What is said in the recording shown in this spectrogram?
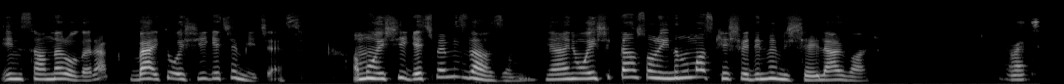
insanlar olarak belki o eşiği geçemeyeceğiz. Ama o eşiği geçmemiz lazım. Yani o eşikten sonra inanılmaz keşfedilmemiş şeyler var. Evet.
